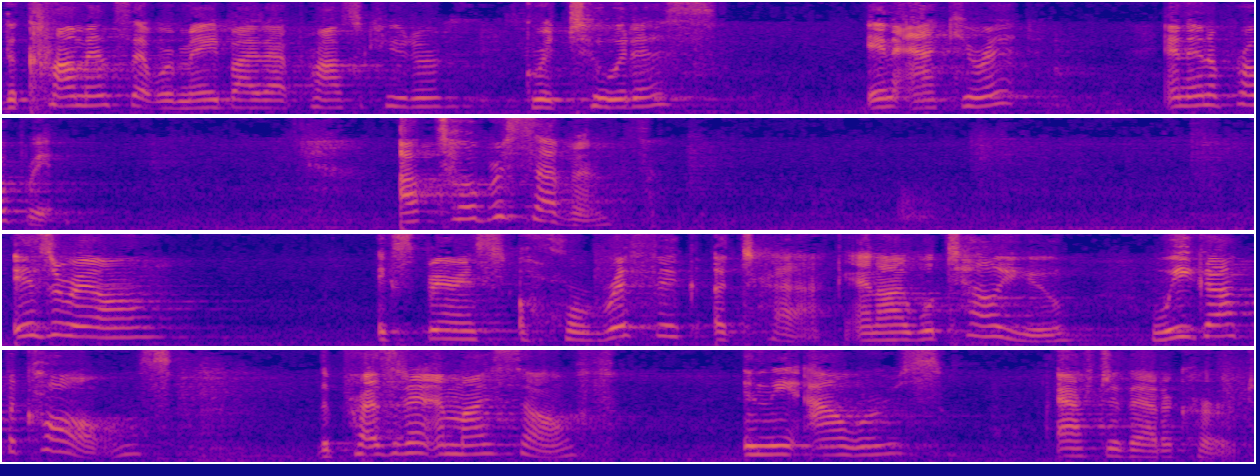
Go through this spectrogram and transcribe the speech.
the comments that were made by that prosecutor, gratuitous, inaccurate, and inappropriate. October 7th, Israel experienced a horrific attack, and I will tell you, we got the calls, the president and myself, in the hours after that occurred.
